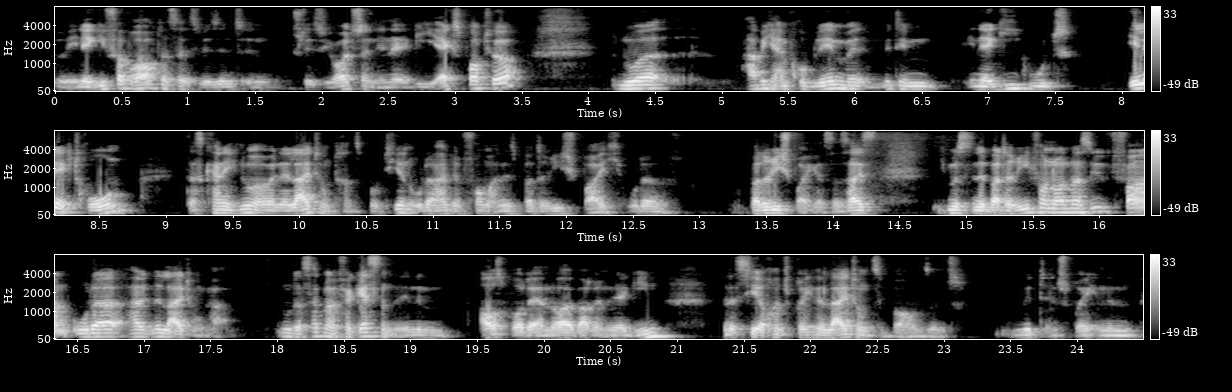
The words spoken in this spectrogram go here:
Energieverbrauch, das heißt, wir sind in Schleswig-Holstein Energieexporteur. Nur habe ich ein Problem mit, dem Energiegut Elektron. Das kann ich nur über eine Leitung transportieren oder halt in Form eines Batteriespeichers oder Batteriespeichers. Das heißt, ich müsste eine Batterie von Nord nach Süd fahren oder halt eine Leitung haben. Nur das hat man vergessen in dem Ausbau der erneuerbaren Energien, dass hier auch entsprechende Leitungen zu bauen sind. Mit entsprechenden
